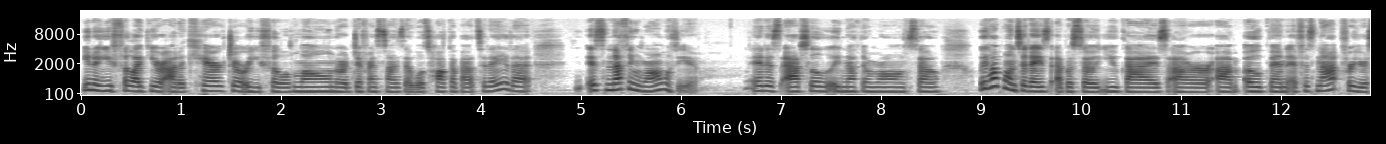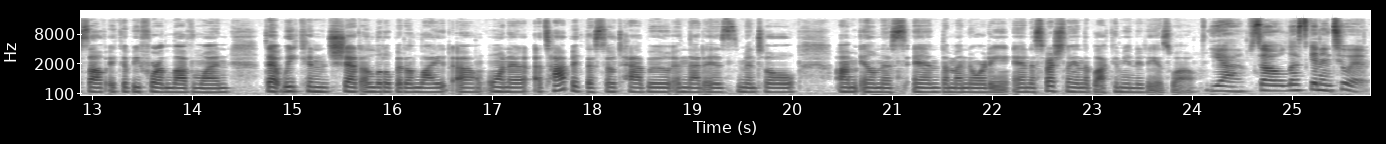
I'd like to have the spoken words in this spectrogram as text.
you know, you feel like you're out of character or you feel alone or different signs that we'll talk about today, that it's nothing wrong with you. It is absolutely nothing wrong. So, we hope on today's episode you guys are um, open. If it's not for yourself, it could be for a loved one, that we can shed a little bit of light uh, on a, a, topic that's so taboo, and that is mental um, illness in the minority and especially in the black community as well. Yeah. So, let's get into it.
